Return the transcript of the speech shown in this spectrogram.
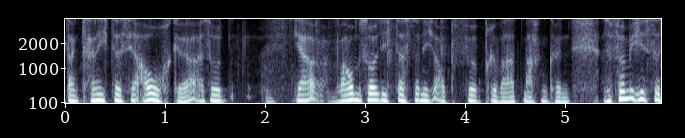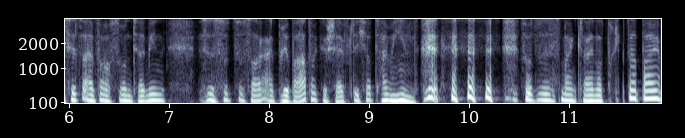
dann kann ich das ja auch. Gell? Also ja, warum sollte ich das dann nicht auch für privat machen können? Also für mich ist das jetzt einfach so ein Termin, es ist sozusagen ein privater, geschäftlicher Termin. so, das ist mein kleiner Trick dabei.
